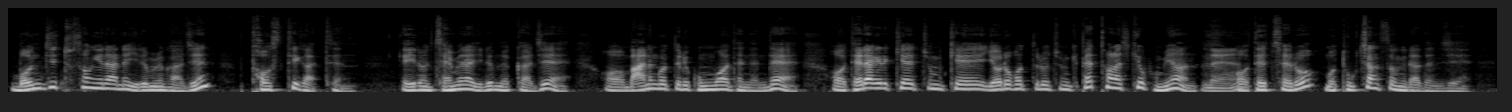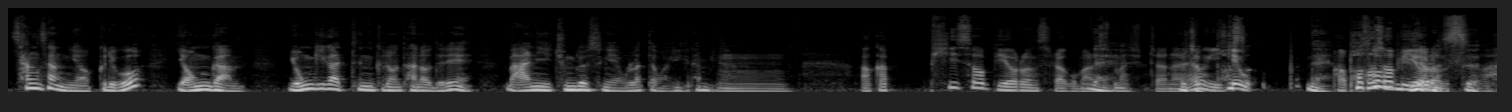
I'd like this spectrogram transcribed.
먼지투성이라는 이름을 가진 더스티 같은 네, 이런 재미난 이름들까지 어, 많은 것들이 공모가 됐는데 어, 대략 이렇게 좀 이렇게 여러 것들을 좀 이렇게 패턴화 시켜 보면 네. 어, 대체로 뭐 독창성이라든지 상상력 그리고 영감, 용기 같은 그런 단어들이 많이 중결승에 올랐다고 얘기를 합니다. 음, 아까 피서비어런스라고 네. 말씀하셨잖아요. 그렇죠. 이게 네. 아, 퍼서비어런스. 아,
